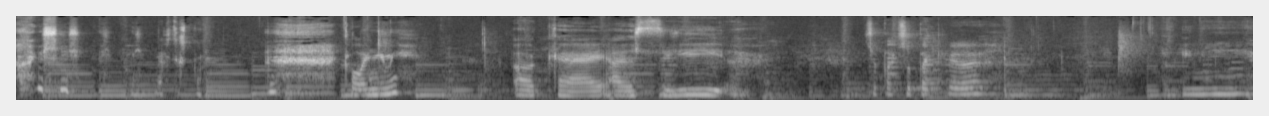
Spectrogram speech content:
Kalau yang ini, oke, I see. Cetak-cetak ya. Ini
